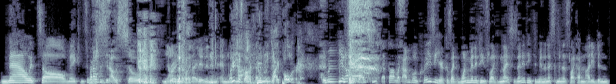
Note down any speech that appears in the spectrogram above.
"Now it's all making sense." But I was just, you know, I was so young and excited and and You whatnot. just thought And dude was was just- bipolar. You know, I, I, I thought like I'm going crazy here because like one minute he's like nice as anything to me, and the next minute it's like I'm not even,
